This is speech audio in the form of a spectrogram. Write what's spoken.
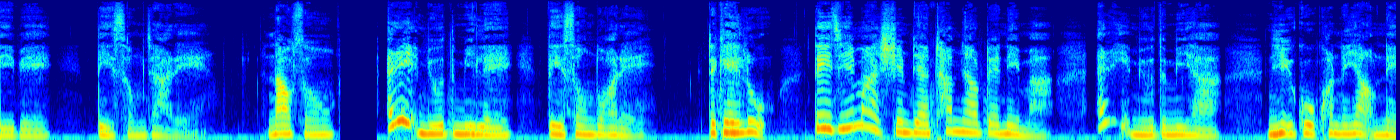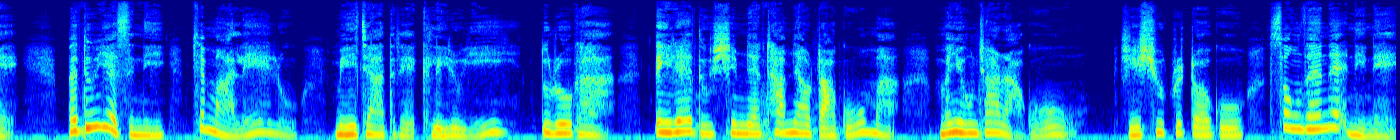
သေးပဲတည်ဆုံးကြတယ်။နောက်ဆုံးအဲ့ဒီအမျိုးသမီးလည်းတည်ဆုံးသွားတယ်။တကယ်လို့တည်ချင်းမှရှင်ပြန်ထမြောက်တဲ့နေ့မှာအဲ့ဒီအမျိုးသမီးဟာညီအကိုခုနှစ်ယောက်နဲ့ဘသူရဲ့ဇနီးဖြစ်မှလဲလို့မေးကြတဲ့ကလေးတို့ကြီး သူတို့ကတည်တဲ့သူရှင်ပြန်ထမြောက်တာကိုမှမယုံကြတာကိုယေရှုခရစ်တော်ကိုစုံစမ်းတဲ့အနေနဲ့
